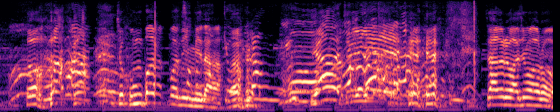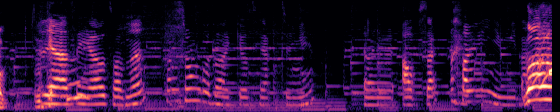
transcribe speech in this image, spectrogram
저 08학번입니다. 초등학교 1학년 야, 조용히 해! 자, 그리고 마지막으로. 안녕하세요. 저는 성촌고등학교 재학 중인 19살 서민입니다. 와!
